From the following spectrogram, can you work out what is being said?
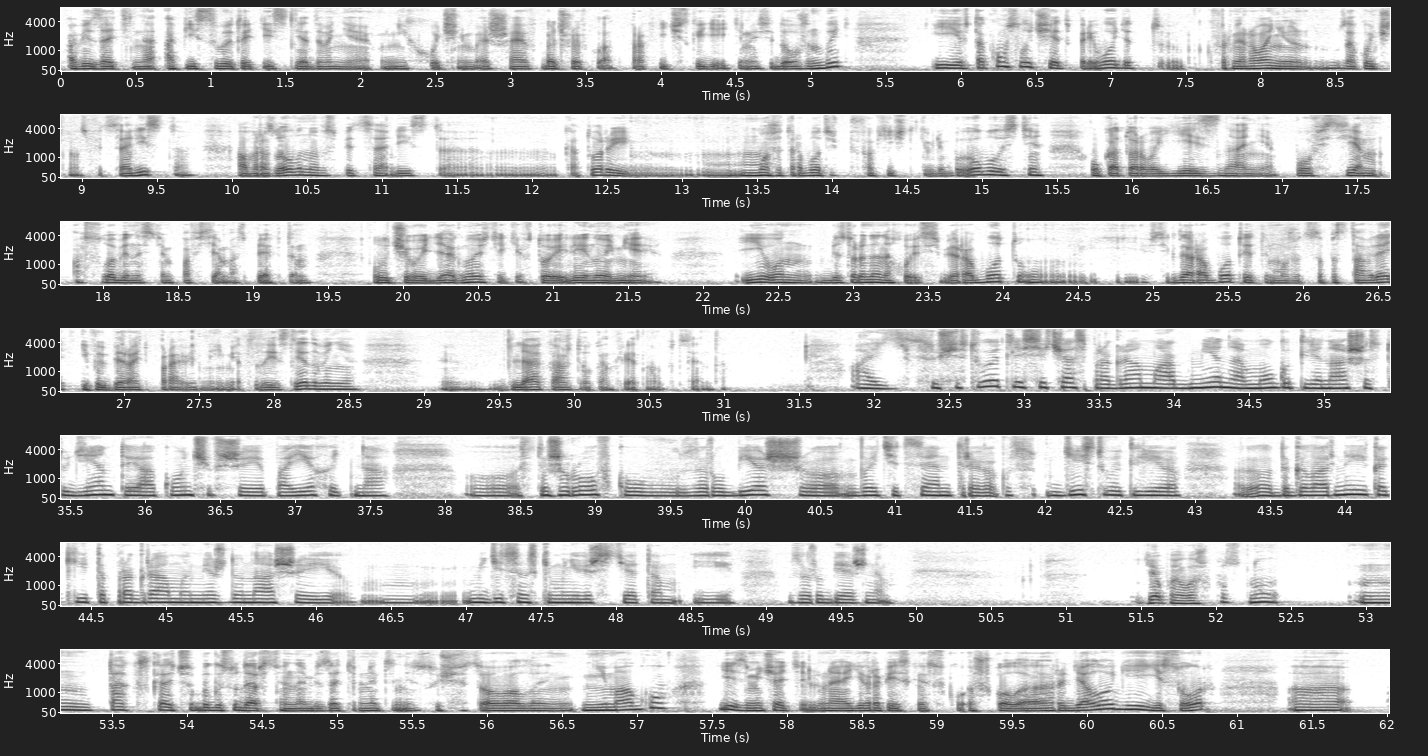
обязательно описывают эти исследования, у них очень большая, большой вклад практической деятельности должен быть, и в таком случае это приводит к формированию законченного специалиста, образованного специалиста, который может работать фактически в любой области, у которого есть знания по всем особенностям, по всем аспектам лучевой диагностики в той или иной мере. И он без труда находит себе работу, и всегда работает, и может сопоставлять и выбирать правильные методы исследования э, для каждого конкретного пациента. А существует ли сейчас программа обмена? Могут ли наши студенты, окончившие, поехать на э, стажировку за рубеж э, в эти центры? Действуют ли э, договорные какие-то программы между нашей медицинским университетом и зарубежным? Я понял ваш вопрос. Ну, так сказать, чтобы государственно обязательно это не существовало, не могу. Есть замечательная европейская школа радиологии, ЕСОР, Э,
